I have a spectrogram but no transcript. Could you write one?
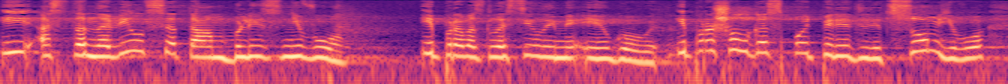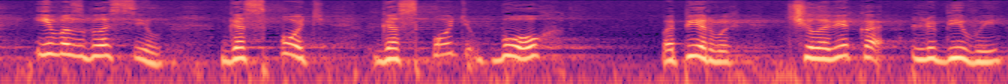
и остановился там близ него, и провозгласил имя Иеговы. И прошел Господь перед лицом его и возгласил, Господь, Господь Бог, во-первых, человека любивый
